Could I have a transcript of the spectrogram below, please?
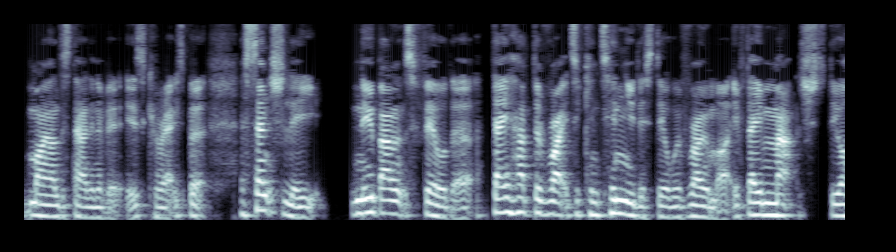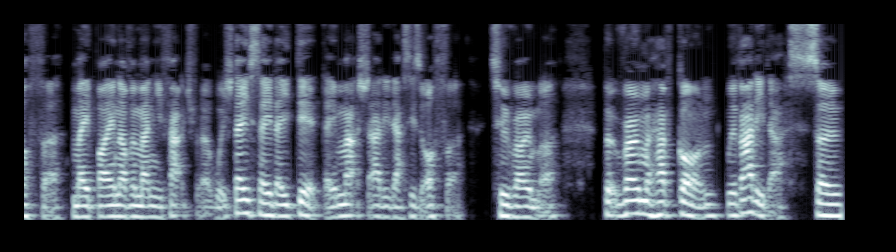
my understanding of it is correct. But essentially, New Balance feel that they had the right to continue this deal with Roma if they matched the offer made by another manufacturer, which they say they did. They matched Adidas's offer to Roma, but Roma have gone with Adidas. So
